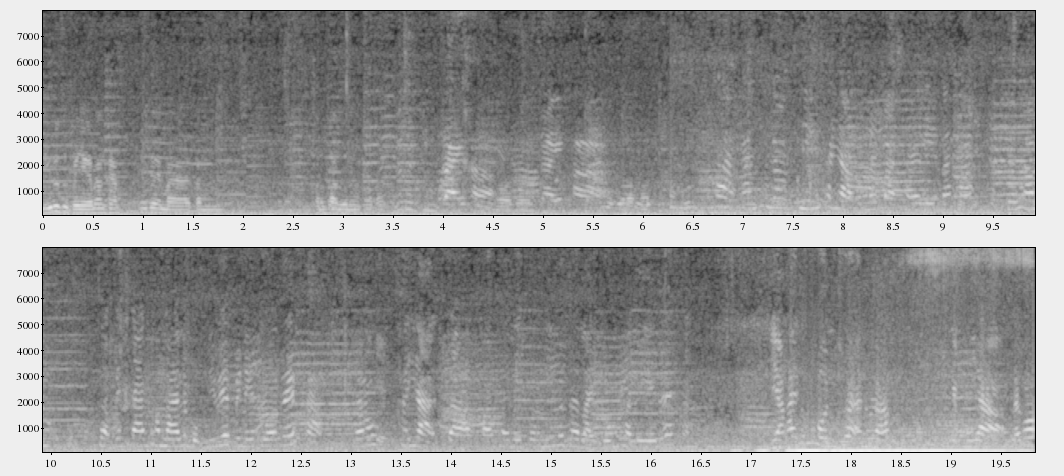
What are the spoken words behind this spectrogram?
วันนี้รู้สึกเป็นยังไงบ้างครับ ที่ได้มาทำทำควารรู้สึกภูมิใจค่ะภูมิใจค่ะค่ะการที่เราทิ้งขยะลงในป่าชายเลนนะคะจะทำจะเป็นการทำลายระบบนิเวศไปในตัวด้วยค่ะ แล้วขยะจากป่าชายเลนตรงนี้ก็จะไหลลงทะเลด้วยค่ะ อยากให้ทุกคนช่วยอนุรักษ์เก็บขยะแล้วก็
